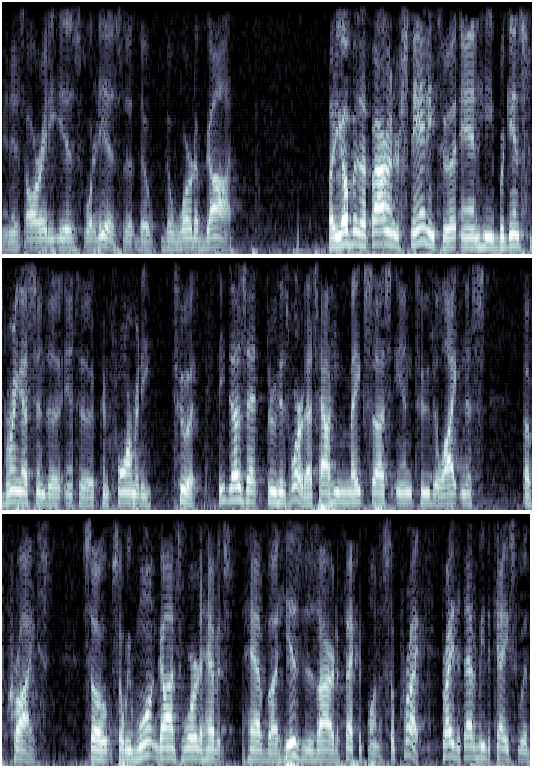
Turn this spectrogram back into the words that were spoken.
and it already is what it is, the, the, the Word of God. But he opens up our understanding to it, and he begins to bring us into, into conformity to it. He does that through his Word. That's how he makes us into the likeness of Christ. So, so we want God's Word to have, its, have uh, His desired effect upon us. So pray. Pray that that'll be the case with,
